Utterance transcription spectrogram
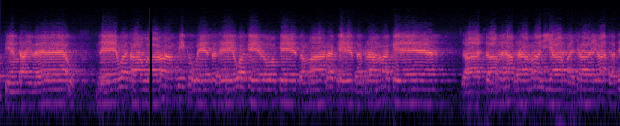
ชน์เพียงใดแล้ว เนวตาวังพิกเวสเทวเกโลเกสมาระเกสพรหมเกสัตสมณพรหมนิยาปชายะเท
